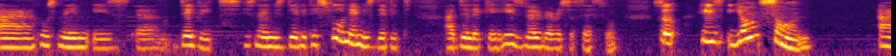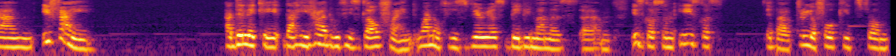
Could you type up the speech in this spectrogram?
uh, whose name is um, David. His name is David. His full name is David Adeleke. He's very, very successful. So his young son, um, Ifeanyi Adeleke, that he had with his girlfriend, one of his various baby mamas, um, he's got some, he's got about three or four kids from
